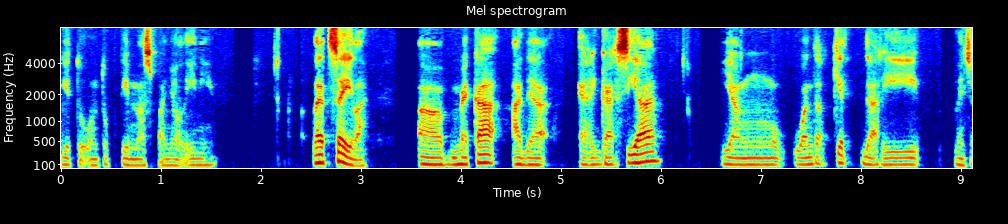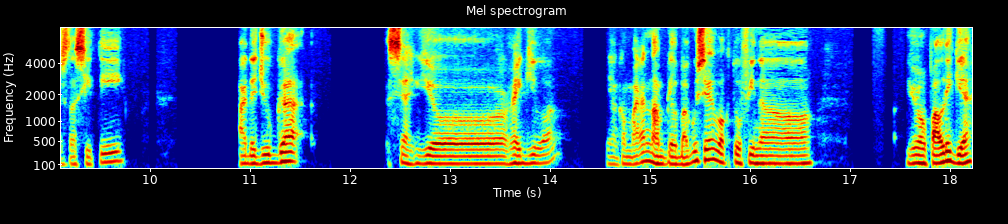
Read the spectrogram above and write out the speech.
gitu untuk timnas Spanyol ini. Let's say lah, uh, mereka ada Eric Garcia yang wonderkid dari Manchester City. Ada juga Sergio Reguilon yang kemarin tampil bagus ya waktu final Europa League ya.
